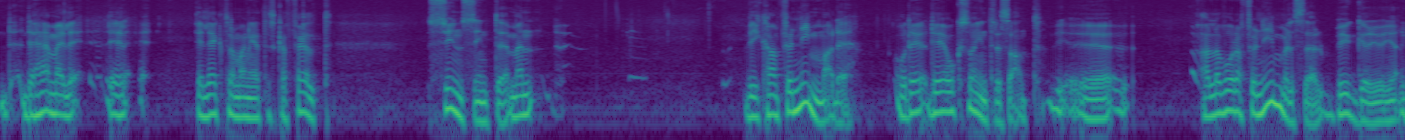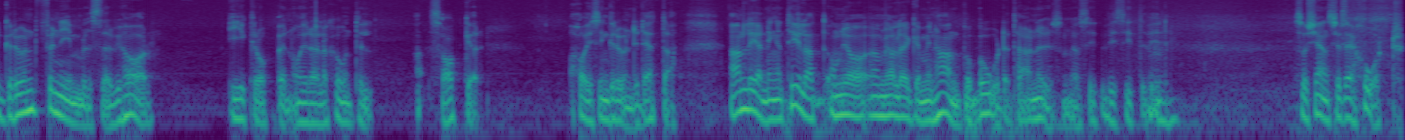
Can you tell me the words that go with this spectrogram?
det här med elektromagnetiska fält syns inte, men vi kan förnimma det. Och det, det är också intressant. Vi, eh, alla våra förnimmelser bygger ju grundförnimmelser vi har i kroppen och i relation till saker har ju sin grund i detta. Anledningen till att om jag, om jag lägger min hand på bordet här nu, som jag, vi sitter vid, mm. så känns ju det hårt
